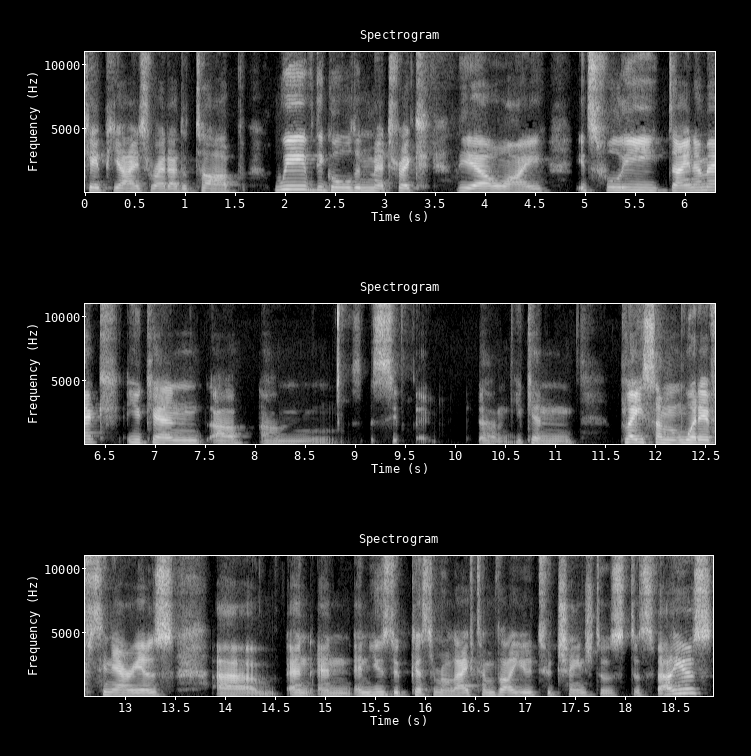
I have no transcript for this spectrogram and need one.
KPIs right at the top with the golden metric, the ROI. It's fully dynamic. You can uh, um, um, you can play some what if scenarios uh, and and and use the customer lifetime value to change those those values.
